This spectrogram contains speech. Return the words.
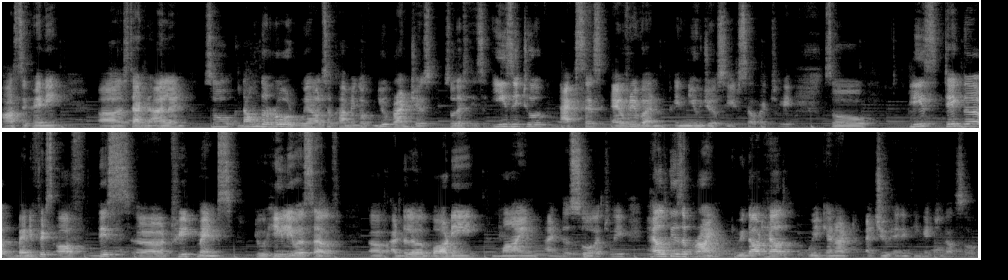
Parsippany, uh, Staten Island, so down the road, we are also coming up new branches so that it's easy to access everyone in New Jersey itself actually. So please take the benefits of these uh, treatments to heal yourself uh, at the level body, mind and the soul actually. Health is a prime. Without health, we cannot achieve anything actually also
